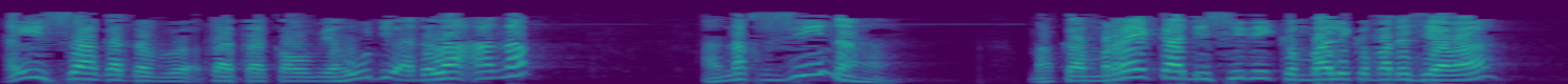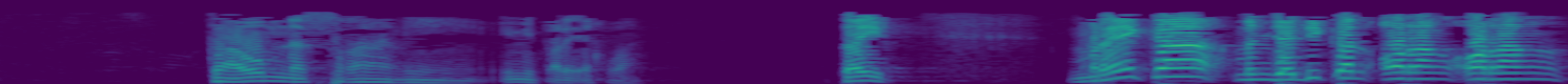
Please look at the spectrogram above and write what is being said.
Isa kata kata kaum Yahudi adalah anak anak zina. Maka mereka di sini kembali kepada siapa? Kaum Nasrani. Ini para ikhwan. Baik. Mereka menjadikan orang-orang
